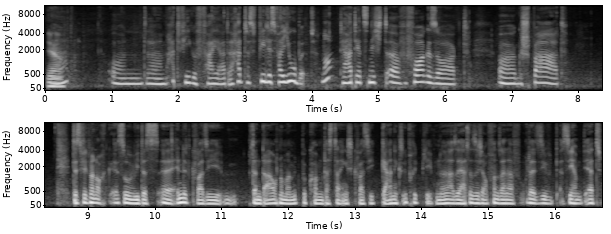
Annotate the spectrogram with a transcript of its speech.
Ja. ja. Und ähm, hat viel gefeiert. Er hat das vieles verjubelt. Ne? Der hat jetzt nicht äh, vorgesorgt, äh, gespart. Das wird man auch äh, so, wie das äh, endet, quasi dann da auch nochmal mitbekommen, dass da eigentlich quasi gar nichts übrig blieb. Ne? Also er hatte sich auch von seiner, oder sie, sie haben, er hat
